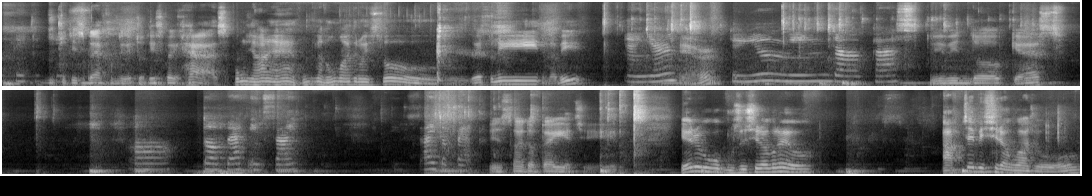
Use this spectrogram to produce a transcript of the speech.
chips. this bag 하면 되겠죠. This bag has. 봉지 안에 공기가 너무 많이 들어있어. 그랬더니 대답이 yours? air. Do you mean the gas Do you mean the gas? or the bag inside? Inside the bag. inside the bag이겠지. 얘를 보고 무슨 시라 그래요? 앞제비 시라고 하죠.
